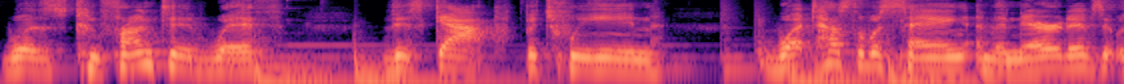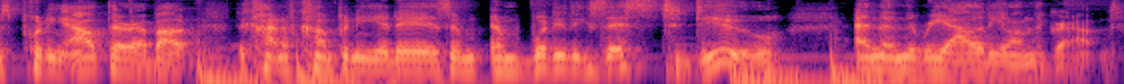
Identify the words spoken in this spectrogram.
was confronted with this gap between what Tesla was saying and the narratives it was putting out there about the kind of company it is and, and what it exists to do, and then the reality on the ground.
